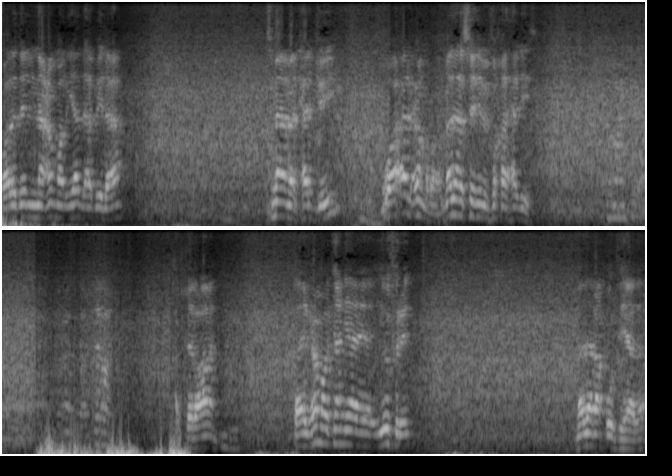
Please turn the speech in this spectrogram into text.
وهذا دليل ان عمر يذهب إلى إتمام الحج والعمرة ماذا نستفيد من فقه الحديث؟ القرآن طيب عمر كان يفرد ماذا نقول في هذا؟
